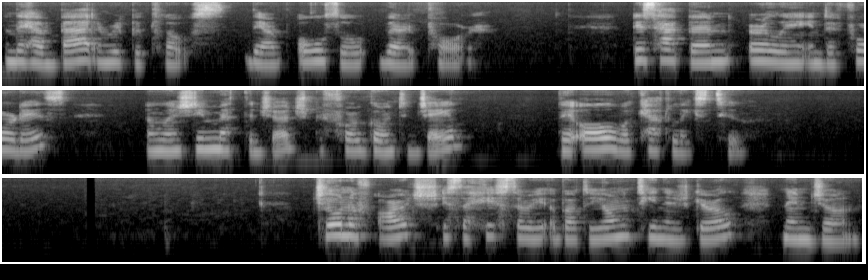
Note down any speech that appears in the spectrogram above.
and they have bad and ripped clothes. They are also very poor. This happened early in the 40s, and when she met the judge before going to jail, they all were Catholics too. Joan of Arc is a history about a young teenage girl named Joan,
